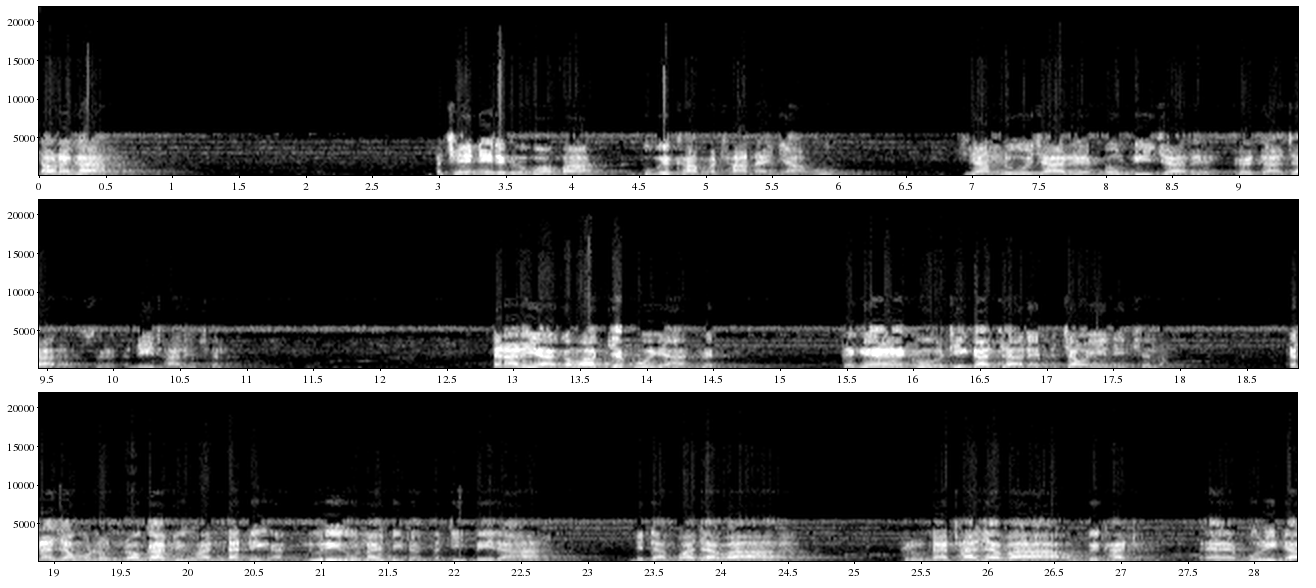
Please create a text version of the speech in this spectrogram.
နောက်တစ်ခါအချိန်ဒီတစ်ခုပေါ်မှာဥပိ္ပခာမထားနိုင်ကြဘူးရံလိုကြတယ်မုန်းတီးကြတယ်တွေ့တာကြတယ်ဆိုတဲ့အနေထားတွေဖြစ်လာအဲ့ဒါတွေကကဘာပြက်ဖို့ရာအတွက်တကယ်ကိုအဓိကကြတဲ့အကြောင်းရင်းတွေဖြစ်လာ အဲ့ဒါကြောင့်မို့လို့လောကဗျူဟာနတ်တွေကလူတွေကိုလိုက်ပြီးတော့တတိပေးတာမေတ္တာပွားကြပါကရုဏာထားကြပါဥပိ္ပခာအဲမုရိဒာ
